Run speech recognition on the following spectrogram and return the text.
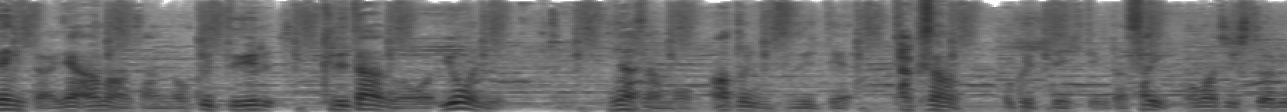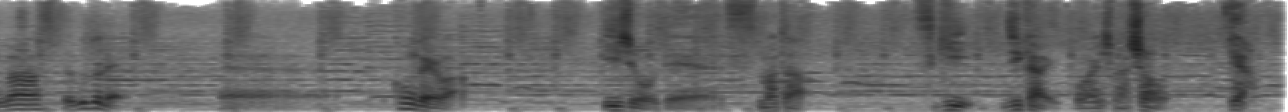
前回ねアマンさんが送ってくれたのように皆さんも後に続いてたくさん送ってきてください。お待ちしております。ということで、えー、今回は以上です。また次次回お会いしましょう。では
